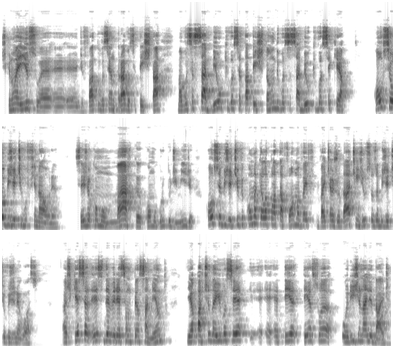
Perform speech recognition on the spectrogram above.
Acho que não é isso. É, é, é, de fato você entrar, você testar, mas você saber o que você está testando e você saber o que você quer. Qual o seu objetivo final, né? Seja como marca, como grupo de mídia, qual o seu objetivo e como aquela plataforma vai, vai te ajudar a atingir os seus objetivos de negócio. Acho que esse, esse deveria ser um pensamento e a partir daí você é, é, é ter, ter a sua originalidade.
